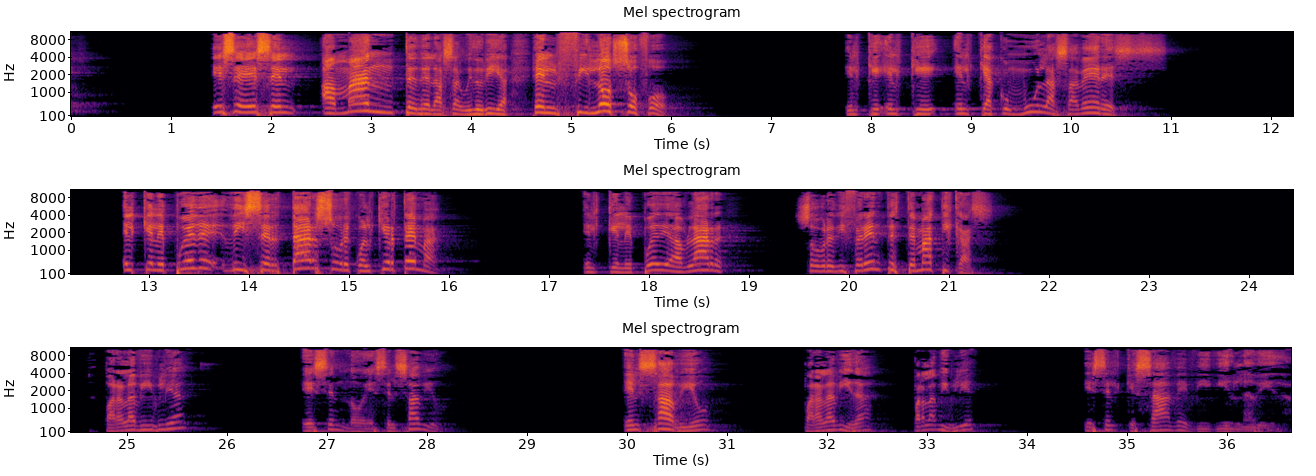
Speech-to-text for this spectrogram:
ese es el amante de la sabiduría, el filósofo. El que, el que, el que acumula saberes, el que le puede disertar sobre cualquier tema, el que le puede hablar sobre diferentes temáticas. Para la Biblia, ese no es el sabio. El sabio para la vida, para la Biblia, es el que sabe vivir la vida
